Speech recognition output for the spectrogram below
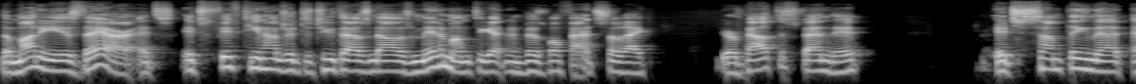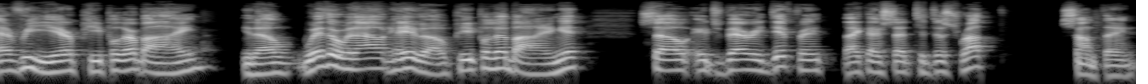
The money is there. It's it's fifteen hundred to two thousand dollars minimum to get an invisible fence. So like you're about to spend it. It's something that every year people are buying. You know, with or without Halo, people are buying it. So it's very different, like I said, to disrupt something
